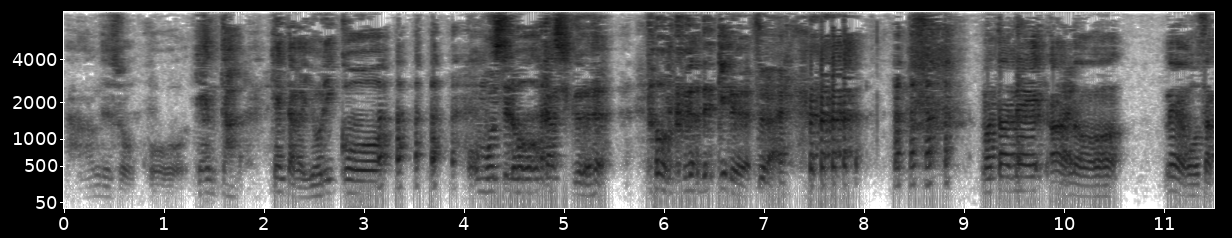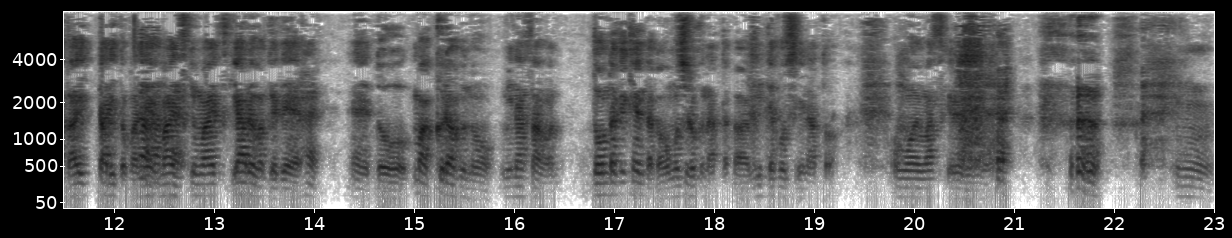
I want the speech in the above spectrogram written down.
なんでしょう、こう、ケンタ、ケンタがよりこう、面白おかしく、トークができる。辛い。またね、あの、ね、大阪行ったりとかね、毎月毎月あるわけで、はい。えっ、と、まあ、クラブの皆さんは、どんだけケンタが面白くなったか見てほしいなと思いますけれども。うん。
